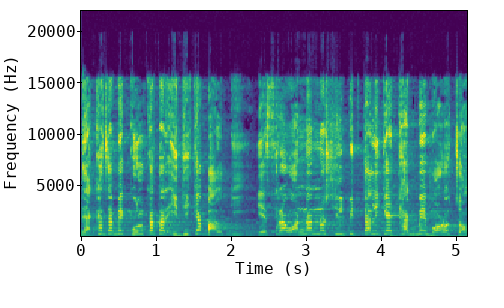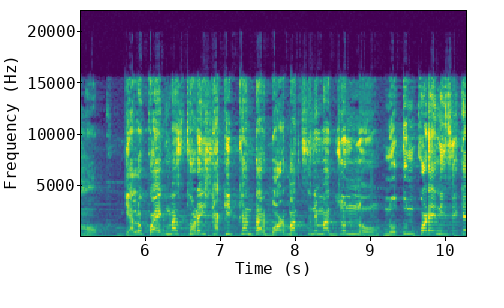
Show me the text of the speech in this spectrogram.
দেখা যাবে কলকাতার ইধিকা পালকে। এছাড়াও অন্যান্য শিল্পীর তালিকায় থাকবে বড় চমক। গেল কয়েক মাস ধরেই শাকিব খান তার বরবাদ সিনেমার জন্য নতুন করে নিজেকে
